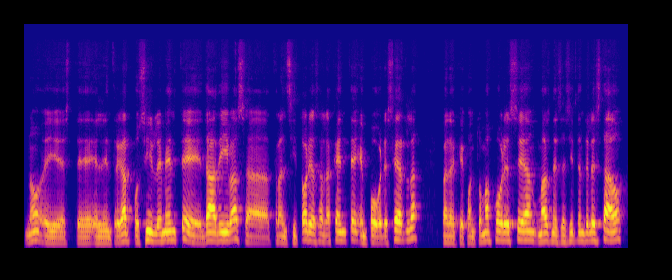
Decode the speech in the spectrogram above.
¿no? Y este, el entregar posiblemente dádivas a, transitorias a la gente, empobrecerla, para que cuanto más pobres sean, más necesiten del Estado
